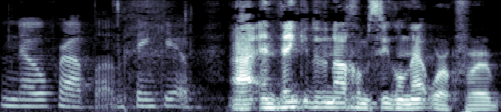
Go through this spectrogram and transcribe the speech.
No problem. Thank you. Uh, and thank you to the Nachum Segal Network for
